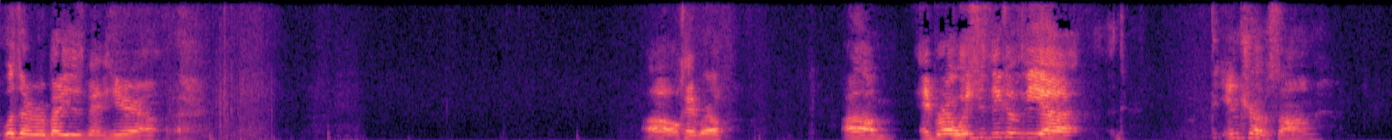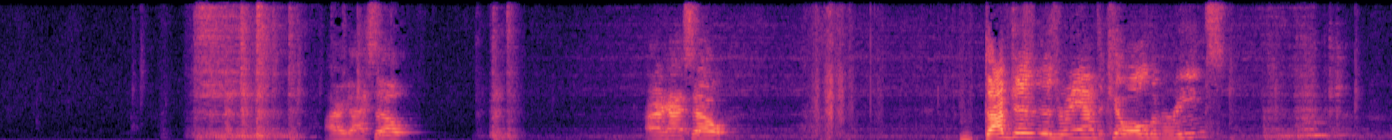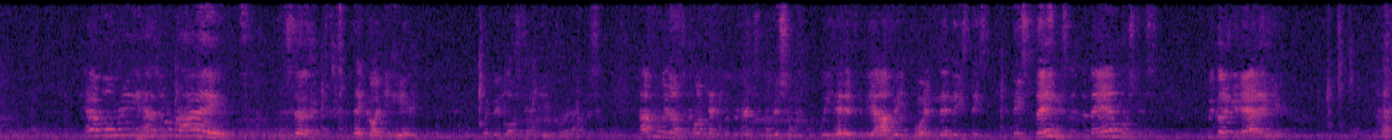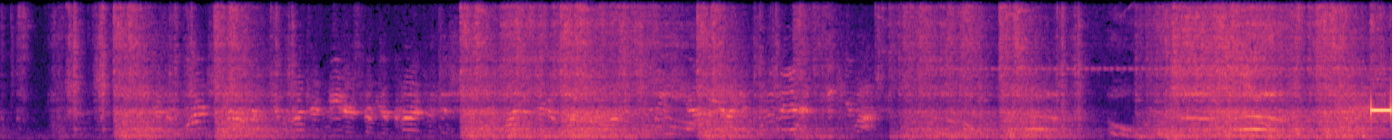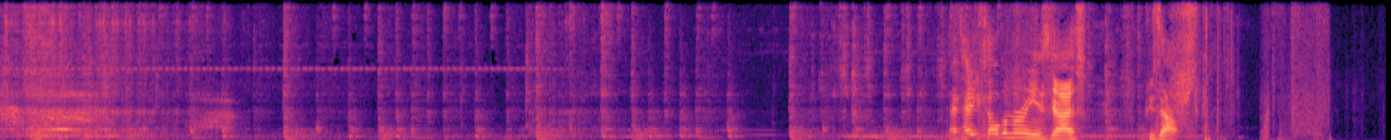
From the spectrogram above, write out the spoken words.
What's up, everybody who's been here? Uh, Oh, okay, bro. Um, hey, bro, what did you think of the uh, the intro song? All right, guys. So, all right, guys. So, the is running out to kill all the Marines. Cavalry then these these, these things, they ambushed us. We've got to get out of here. Watchtower 200 meters from your current position. Once you get above the police county, I can move in and pick you up. That's how you kill the Marines, guys. Peace out.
